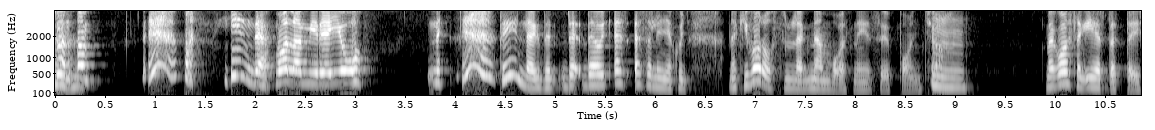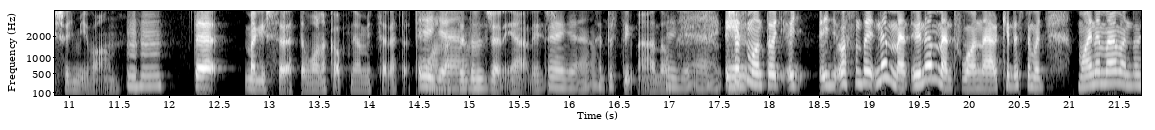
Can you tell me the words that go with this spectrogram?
Mondom, minden valamire jó. Tényleg, de, de, de hogy ez, ez a lényeg, hogy neki valószínűleg nem volt nézőpontja. Mm. Meg valószínűleg értette is, hogy mi van. Uh-huh. De meg is szerette volna kapni, amit szeretett volna. Igen. Szerintem ez zseniális. Igen. Hát ezt imádom. Igen. És Én- azt mondta, hogy, hogy, hogy, azt mondta, hogy nem ment, ő nem ment volna el. Kérdeztem, hogy majdnem elment, hogy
